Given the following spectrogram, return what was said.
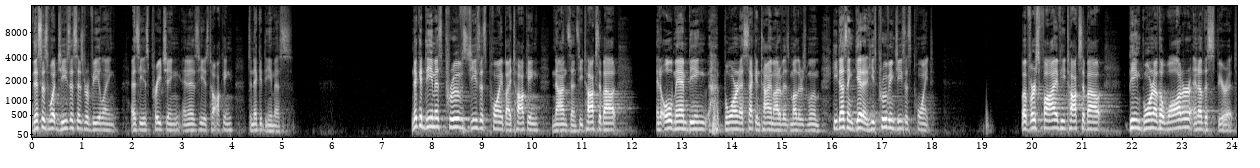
This is what Jesus is revealing as he is preaching and as he is talking to Nicodemus. Nicodemus proves Jesus' point by talking nonsense. He talks about an old man being born a second time out of his mother's womb. He doesn't get it. He's proving Jesus' point. But verse 5, he talks about being born of the water and of the Spirit.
